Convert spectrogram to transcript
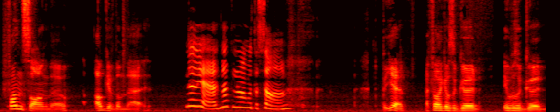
fun song though. I'll give them that. No, yeah, nothing wrong with the song. But yeah, I feel like it was a good it was a good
